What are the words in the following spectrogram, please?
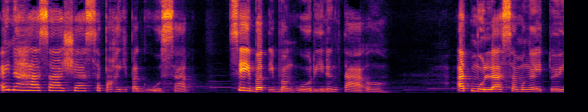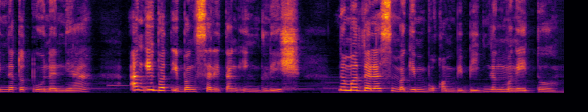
ay nahasa siya sa pakikipag-usap sa iba't ibang uri ng tao. At mula sa mga ito'y natutunan niya ang iba't ibang salitang English na madalas maging bukang bibig ng mga ito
